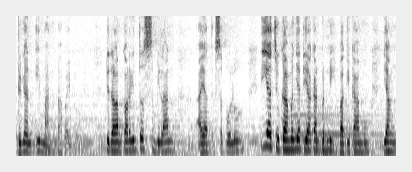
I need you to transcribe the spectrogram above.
dengan iman Bapak Ibu. Di dalam Korintus 9 ayat 10, ia juga menyediakan benih bagi kamu yang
